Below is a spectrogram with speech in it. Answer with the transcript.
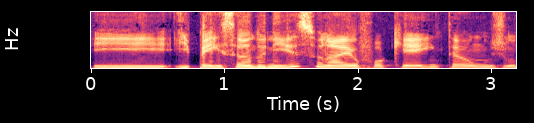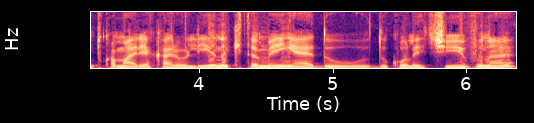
e, e, pensando nisso, né, eu foquei então junto com a Maria Carolina, que também é do, do coletivo, né,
